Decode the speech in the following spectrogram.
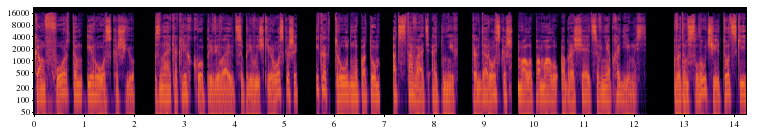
комфортом и роскошью, зная, как легко прививаются привычки роскоши и как трудно потом отставать от них, когда роскошь мало-помалу обращается в необходимость. В этом случае Тоцкий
